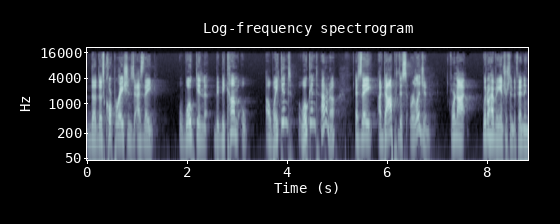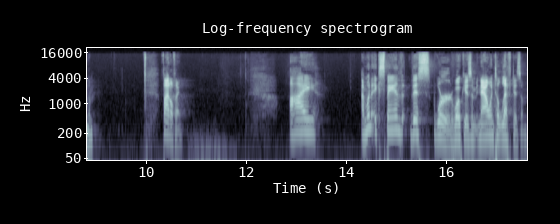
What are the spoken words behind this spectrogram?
the, those corporations, as they woken, become awakened, awakened, I don't know, as they adopt this religion, we're not, we don't have any interest in defending them. Final thing. I I'm going to expand this word wokeism now into leftism.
